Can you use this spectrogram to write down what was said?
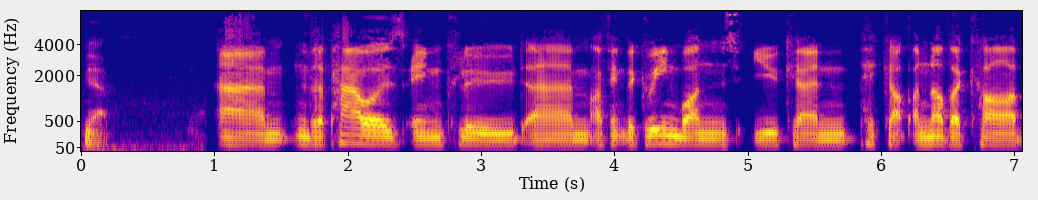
Yeah. Um, the powers include, um, I think the green ones, you can pick up another card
